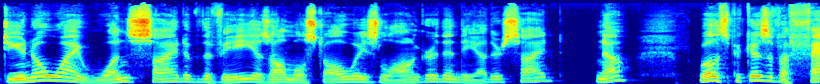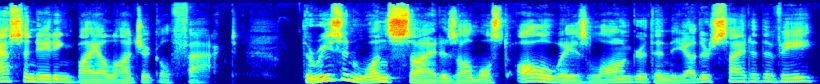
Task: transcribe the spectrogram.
do you know why one side of the V is almost always longer than the other side? No? Well, it's because of a fascinating biological fact. The reason one side is almost always longer than the other side of the V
